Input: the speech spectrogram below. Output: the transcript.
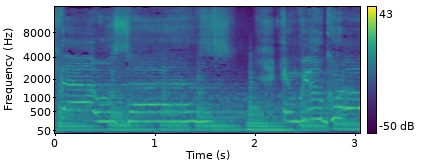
thousands. And we'll grow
